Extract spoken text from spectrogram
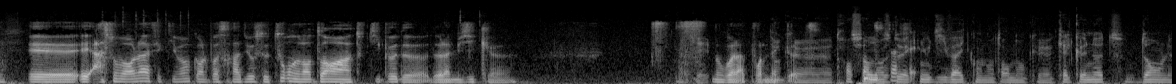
et, et, à ce moment-là, effectivement, quand le poste radio se tourne, on entend un tout petit peu de, de la musique. Euh... Okay. Donc voilà pour l'anecdote. Euh, Transformers oui, 2 avec New Divide qu'on entend donc euh, quelques notes dans le,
